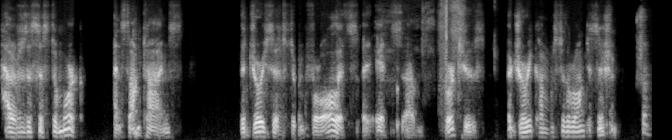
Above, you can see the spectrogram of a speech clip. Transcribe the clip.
how does the system work? And sometimes the jury system, for all its its um, virtues, a jury comes to the wrong decision. Sure.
